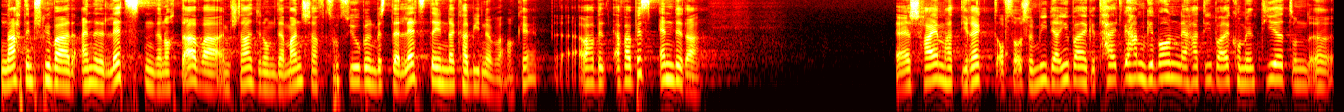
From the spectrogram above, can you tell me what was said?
nach dem Spiel war er einer der Letzten, der noch da war im Stadion, um der Mannschaft zuzujubeln, bis der Letzte in der Kabine war. Okay? Er, er war bis Ende da. Er Heim hat direkt auf Social Media überall geteilt, wir haben gewonnen. Er hat überall kommentiert und äh,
